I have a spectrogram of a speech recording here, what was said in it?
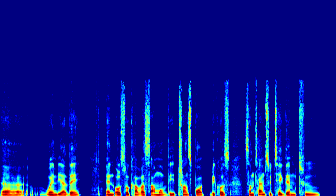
uh, when they are there, and also covers some of the transport because sometimes we take them to,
